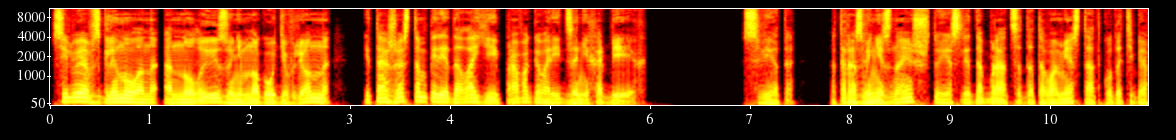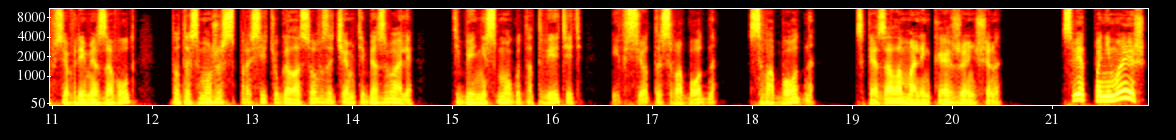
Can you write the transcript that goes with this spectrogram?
Сильвия взглянула на Анну Луизу немного удивленно, и та жестом передала ей право говорить за них обеих. «Света, а ты разве не знаешь, что если добраться до того места, откуда тебя все время зовут, то ты сможешь спросить у голосов, зачем тебя звали? Тебе не смогут ответить, и все, ты свободна. Свободна», — сказала маленькая женщина. «Свет, понимаешь?»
